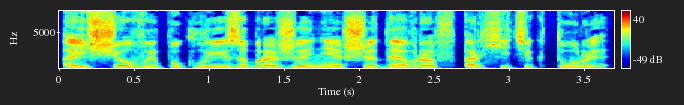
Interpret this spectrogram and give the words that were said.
а еще выпуклые изображения шедевров архитектуры,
